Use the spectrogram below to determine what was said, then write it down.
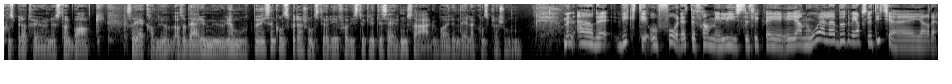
konspiratørene står bak. Så jeg kan jo, altså det er umulig å motbevise en konspirasjonsteori, for hvis du kritiserer den, så er du bare en del av konspirasjonen. Men er det viktig å få dette fram i lyset slik vi gjør nå, eller burde vi absolutt ikke gjøre det?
